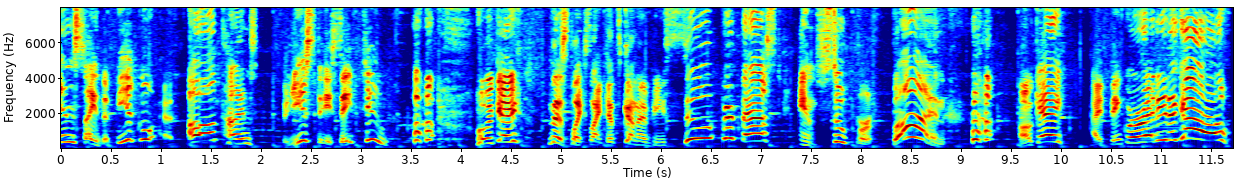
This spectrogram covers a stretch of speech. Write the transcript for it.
inside the vehicle at all times so you stay safe too. okay, this looks like it's gonna be super fast and super fun. okay, I think we're ready to go.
